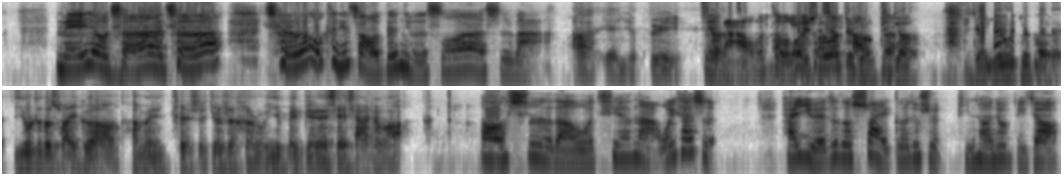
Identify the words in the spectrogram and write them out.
没有成，成了，成了，我肯定早跟你们说了，是吧？啊，也也对，对吧？我怎么会说比较？比较优质的优质的帅哥啊，他们确实就是很容易被别人先下手啊。哦，是的，我天呐，我一开始还以为这个帅哥就是平常就比较，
